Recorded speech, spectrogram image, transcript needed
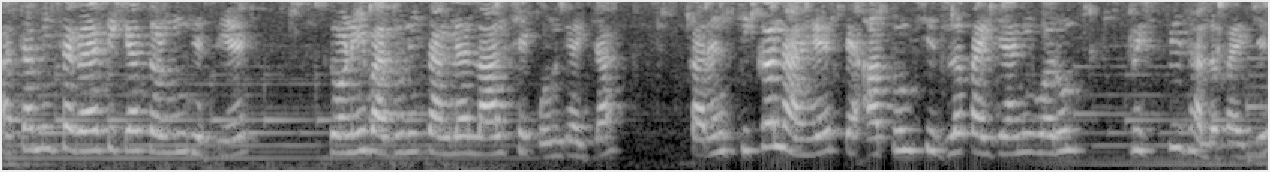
आता मी सगळ्या टिक्या तळून घेते दोन्ही बाजूनी चांगल्या लाल शेकून घ्यायच्या. कारण चिकन आहे ते आतून शिजलं पाहिजे आणि वरून क्रिस्पी झालं पाहिजे.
